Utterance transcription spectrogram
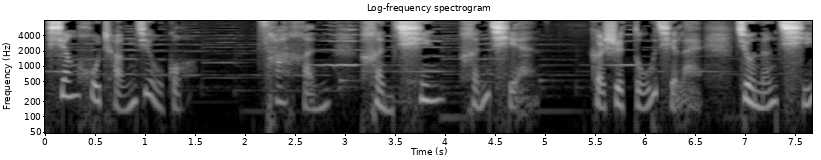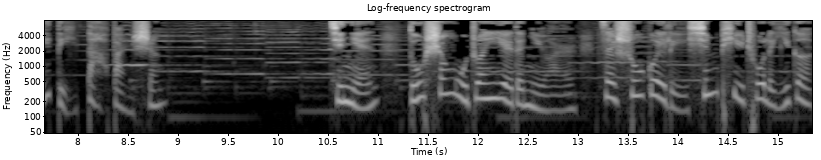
相互成就过，擦痕很轻很浅，可是读起来就能起底大半生。今年读生物专业的女儿在书柜里新辟出了一个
